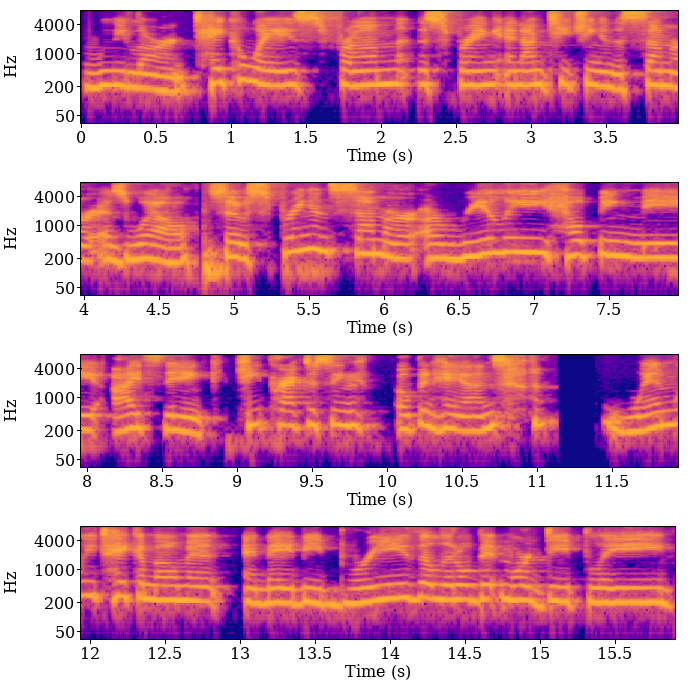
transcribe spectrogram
we learn takeaways from the spring and i'm teaching in the summer as well. So spring and summer are really helping me i think keep practicing open hands. When we take a moment and maybe breathe a little bit more deeply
